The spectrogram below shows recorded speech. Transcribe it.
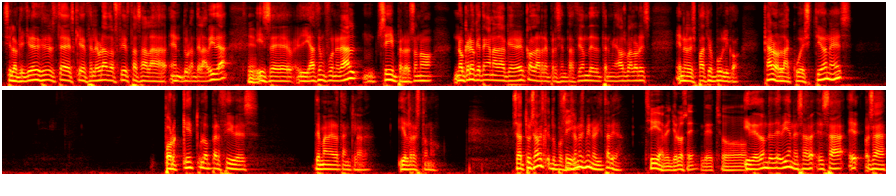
Si lo que quiere decir usted es que celebra dos fiestas a la- en- durante la vida Sí. y, se, y hace un funeral, sí, pero eso no, no creo que tenga nada que ver con la representación de determinados valores en el espacio público. Claro, la cuestión es por qué tú lo percibes de manera tan clara y el resto no. O sea, tú sabes que tu posición Sí. es minoritaria. Sí, a ver, yo lo sé. De hecho... ¿Y de dónde te viene esa, esa eh, o sea,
